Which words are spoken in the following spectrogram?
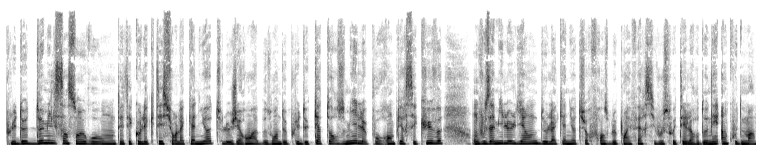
Plus de 2500 euros ont été collectés sur la cagnotte. Le gérant a besoin de plus de 14 000 pour remplir ses cuves. On vous a mis le lien de la cagnotte sur francebleu.fr si vous souhaitez leur donner un coup de main.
